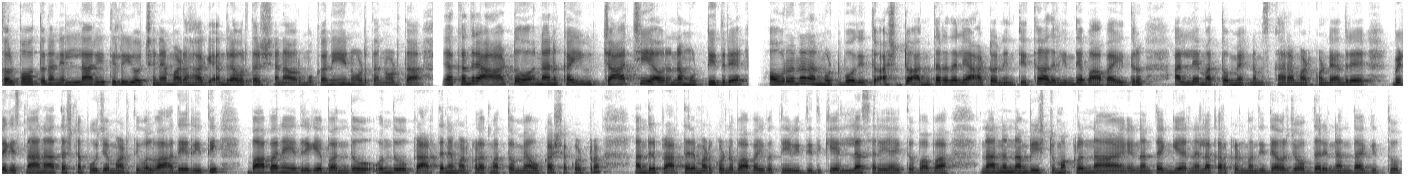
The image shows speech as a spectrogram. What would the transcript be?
ಸ್ವಲ್ಪ ಹೊತ್ತು ನಾನು ಎಲ್ಲ ರೀತಿಯಲ್ಲೂ ಯೋಚನೆ ಮಾಡೋ ಹಾಗೆ, ಅಂದರೆ ಅವ್ರ ದರ್ಶನ, ಅವ್ರ ಮುಖನೇ ನೋಡ್ತಾ ನೋಡ್ತಾ. ಯಾಕಂದರೆ ಆಟೋ, ನಾನು ಕೈ ಚಾಚಿ ಅವರನ್ನು ಮುಟ್ಟಿದ್ರೆ ಅವರನ್ನು ನಾನು ಮುಟ್ಬೋದಿತ್ತು. ಅಷ್ಟು ಅಂತರದಲ್ಲಿ ಆಟೋ ನಿಂತಿತ್ತು. ಅದ್ರ ಹಿಂದೆ ಬಾಬಾ ಇದ್ದರು ಅಲ್ಲೇ ಮತ್ತೊಮ್ಮೆ ನಮಸ್ಕಾರ ಮಾಡಿಕೊಂಡೆ. ಅಂದರೆ ಬೆಳಗ್ಗೆ ಸ್ನಾನ ಆದ ತಕ್ಷಣ ಪೂಜೆ ಮಾಡ್ತೀವಲ್ವ? ಅದೇ ರೀತಿ ಬಾಬಾನೇ ಎದುರಿಗೆ ಬಂದು ಒಂದು ಪ್ರಾರ್ಥನೆ ಮಾಡ್ಕೊಳಕ್ಕೆ ಮತ್ತೊಮ್ಮೆ ಅವಕಾಶ ಕೊಟ್ಟರು ಅಂದರೆ ಪ್ರಾರ್ಥನೆ ಮಾಡಿಕೊಂಡು, ಬಾಬಾ, ಇವತ್ತು ನೀವು ಇದ್ದಿದ್ದಕ್ಕೆ ಎಲ್ಲ ಸರಿಯಾಯಿತು ಬಾಬಾ. ನಾನು ನಂಬಿ ಇಷ್ಟು ಮಕ್ಕಳನ್ನ ನನ್ನ ತಂಗಿಯರನ್ನೆಲ್ಲ ಕರ್ಕೊಂಡು ಬಂದಿದ್ದೆ. ಅವ್ರ ಜವಾಬ್ದಾರಿ ನಂದಾಗಿತ್ತು.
